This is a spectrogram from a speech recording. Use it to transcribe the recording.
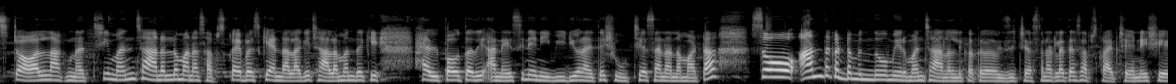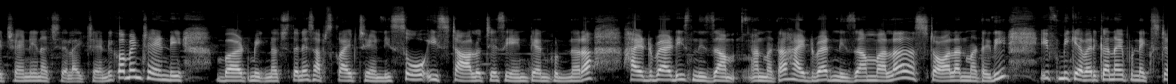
స్టాల్ నాకు నచ్చి మన ఛానల్లో మన సబ్స్క్రైబర్స్కి అండ్ అలాగే చాలామందికి హెల్ప్ అవుతుంది అనేసి నేను ఈ వీడియోని అయితే షూట్ చేశాను అనమాట సో అంతకంటే ముందు మీరు మన ఛానల్ని కొత్తగా విజిట్ చేస్తున్నట్లయితే సబ్స్క్రైబ్ చేయండి షేర్ చేయండి నచ్చితే లైక్ చేయండి కామెంట్ చేయండి. బట్ మీకు నచ్చితేనే సబ్స్క్రైబ్ చేయండి. సో ఈ స్టాల్ వచ్చేసి ఏంటి అనుకుంటున్నారా? హైదరాబాద్ ఈస్ నిజాం అనమాట హైదరాబాద్ నిజాం వాళ్ళ స్టాల్ అనమాట ఇది. ఇఫ్ మీకు ఎవరికైనా ఇప్పుడు నెక్స్ట్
